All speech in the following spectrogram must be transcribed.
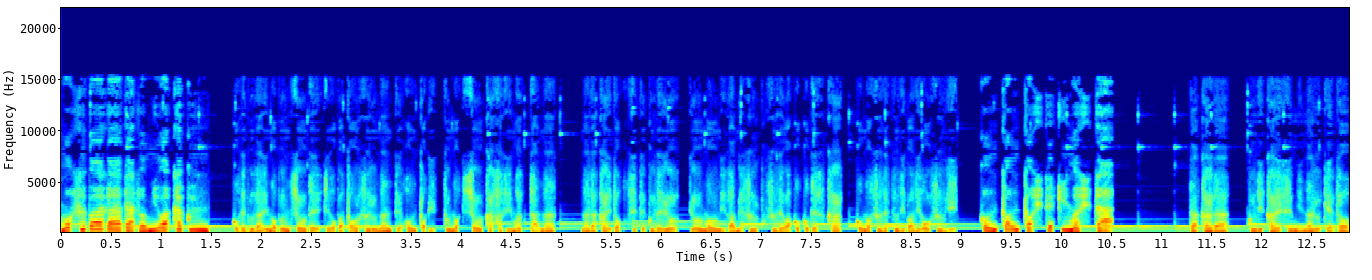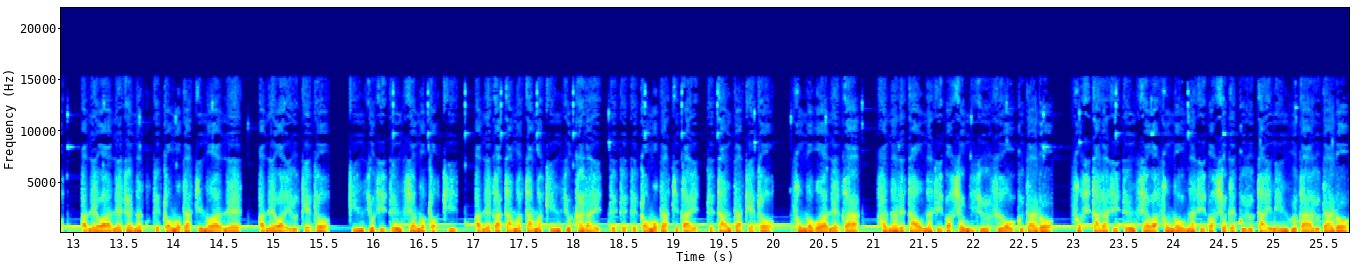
モスバーガーだぞにわかくん。これぐらいの文章で一を罵倒するなんてほんとビップの気象化始まったな。なら解読してくれよ。今日のウミガメスープスレはここですか？このスレ釣り針多すぎ。混沌としてきました。だから、繰り返しになるけど、姉は姉じゃなくて友達の姉、姉はいるけど、近所自転車の時、姉がたまたま近所から行っててて友達が行ってたんだけど、その後姉が、離れた同じ場所にジュースを置くだろ。そしたら自転車はその同じ場所で来るタイミングがあるだろ。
